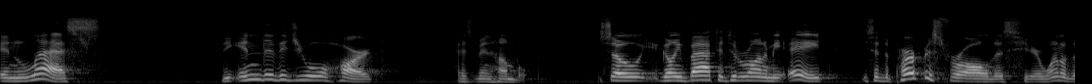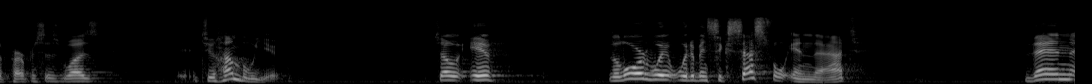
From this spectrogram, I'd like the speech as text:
unless the individual heart has been humbled. So, going back to Deuteronomy 8, he said the purpose for all this here, one of the purposes was to humble you. So, if the Lord would, would have been successful in that, then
